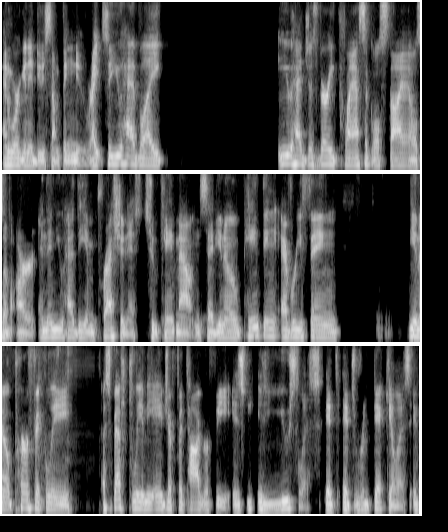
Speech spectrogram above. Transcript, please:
and we're going to do something new right? So you had like you had just very classical styles of art and then you had the impressionists who came out and said you know painting everything you know perfectly especially in the age of photography, is is useless. It's it's ridiculous. It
